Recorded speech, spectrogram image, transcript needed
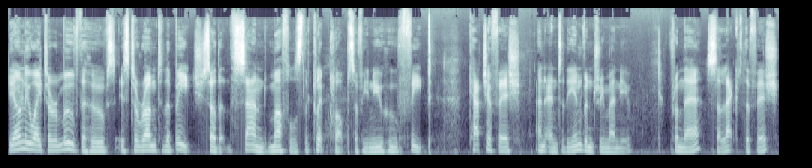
The only way to remove the hooves is to run to the beach so that the sand muffles the clip clops of your new hoof feet. Catch a fish and enter the inventory menu. From there, select the fish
